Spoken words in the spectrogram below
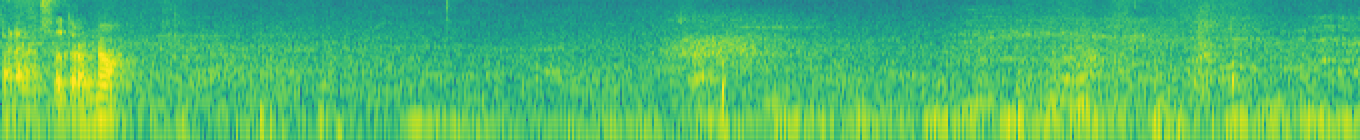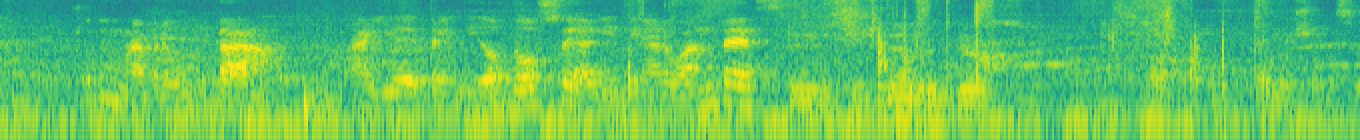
Para nosotros no. Yo tengo una pregunta ahí de 3212, ¿alguien tiene algo antes? Eh, sí, yo tengo 32. Ah, bueno, ya pasé.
